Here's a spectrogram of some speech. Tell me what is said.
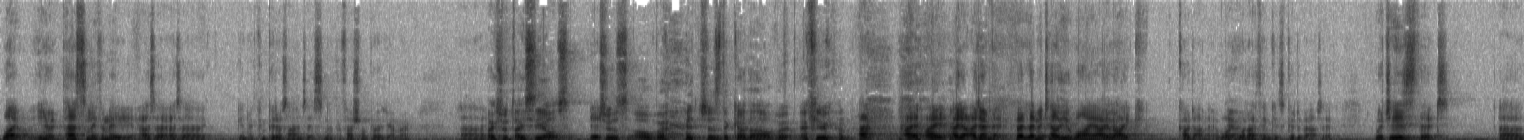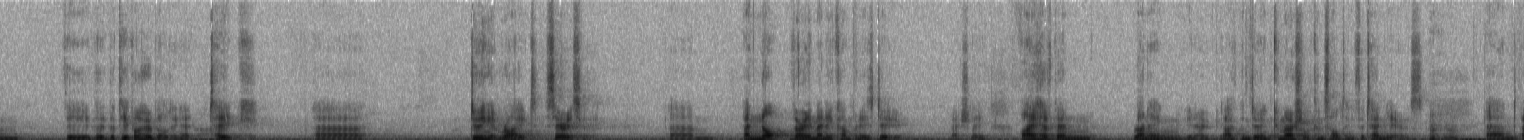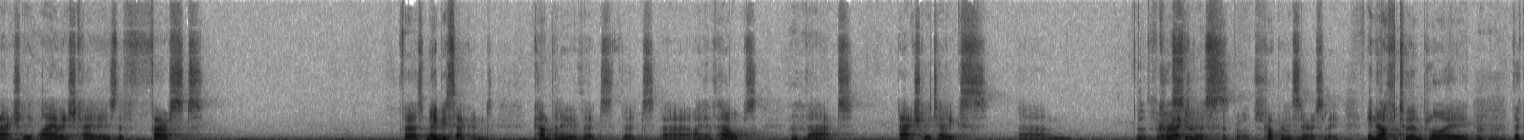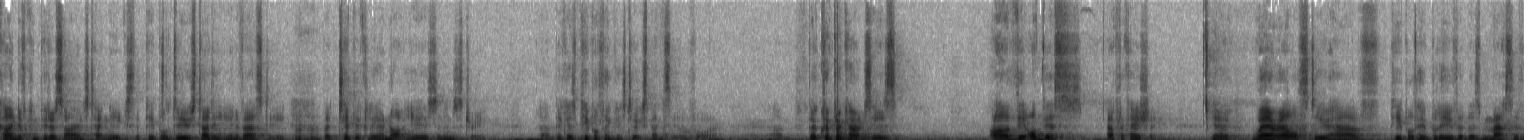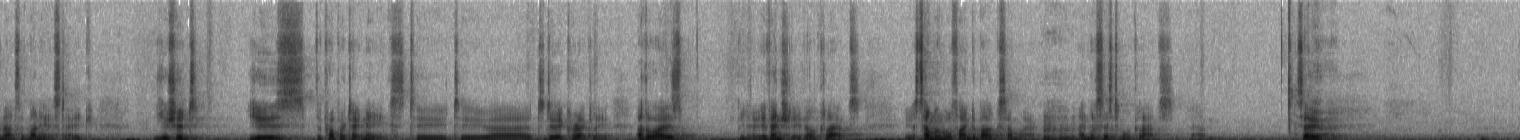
Why, you know, personally for me, as a, as a you know, computer scientist and a professional programmer, uh, Why should ICOs It- choose over choose the Cardano over Ethereum? I, I, I, I don't know, but let me tell you why I Yeah. like Cardano, what, Yeah. what I think is good about it, which is that um, the, the, the people who are building it take uh, doing it right seriously. Um, and not very many companies do, actually. I have been running, you know, I've been doing commercial consulting for 10 years. Mhm. And actually, IOHK is the first, first, maybe second, company that, that uh, I have helped Mhm. that actually takes um, correctness serious properly Mhm. seriously, enough to employ Mhm. the kind of computer science techniques that people do study at university, Mhm. but typically are not used in industry uh, because people think it's too expensive. Or, um, but cryptocurrencies are the obvious application. You know, where else do you have people who believe that there's massive amounts of money at stake? You should use the proper techniques to to uh, to do it correctly. Otherwise, you know, eventually they'll collapse. You know, someone will find a bug somewhere, Mhm, and the mhm. system will collapse. Um, so Yeah.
